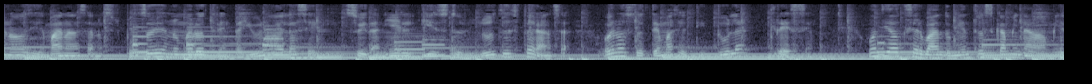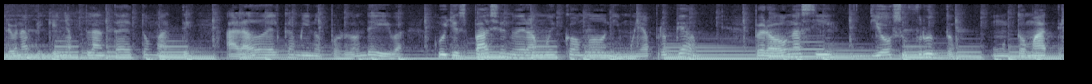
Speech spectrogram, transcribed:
hermanos y hermanas a nuestro episodio número 31 de la serie. Soy Daniel y esto es Luz de Esperanza. Hoy nuestro tema se titula Crece. Un día observando mientras caminaba miré una pequeña planta de tomate al lado del camino por donde iba, cuyo espacio no era muy cómodo ni muy apropiado, pero aún así dio su fruto, un tomate.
